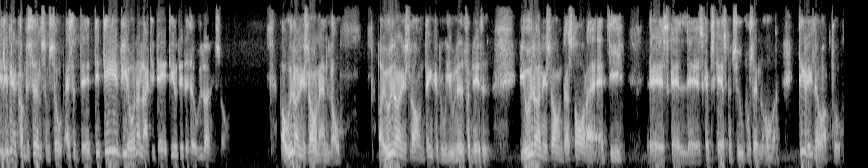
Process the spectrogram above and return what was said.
Det er lidt mere kompliceret end som så. Altså, det, det, det vi er underlagt i dag, det er jo det, der hedder udløjningsloven. Og udløjningsloven er en lov. Og i udløjningsloven, den kan du hive ned fra nettet. I udløjningsloven, der står der, at vi øh, skal, øh, skal beskæres med 20 procent om året. Det kan vi ikke lave om på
